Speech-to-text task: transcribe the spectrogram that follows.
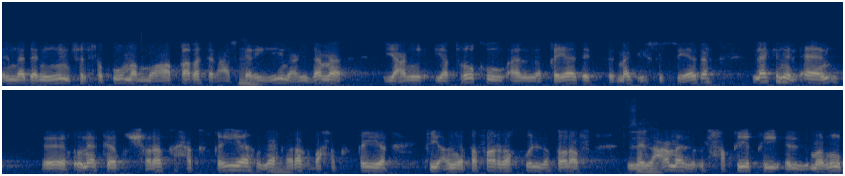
المدنيين في الحكومة بمعاقبه العسكريين عندما يعني يتركوا قياده مجلس السيادة. لكن الآن هناك شراكة حقيقية هناك رغبة حقيقية في أن يتفرغ كل طرف صحيح. للعمل الحقيقي المنوط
